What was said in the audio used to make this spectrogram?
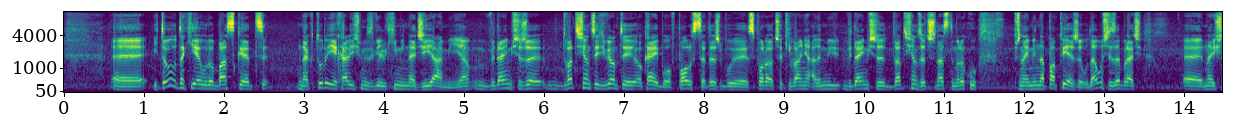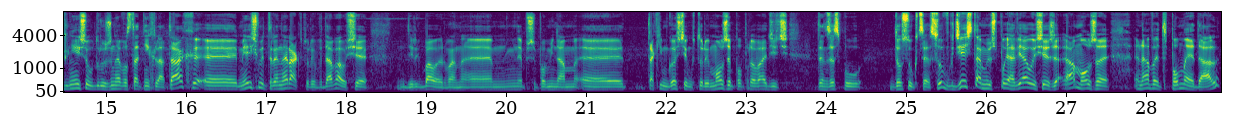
e, i to był taki Eurobasket na który jechaliśmy z wielkimi nadziejami. Ja, wydaje mi się, że 2009 ok, było w Polsce, też były spore oczekiwania, ale mi, wydaje mi się, że w 2013 roku, przynajmniej na papierze, udało się zebrać najsilniejszą drużynę w ostatnich latach. E, mieliśmy trenera, który wydawał się, Dirk Bauerman, e, przypominam, e, takim gościem, który może poprowadzić ten zespół do sukcesów. Gdzieś tam już pojawiały się, że a może nawet po medal,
